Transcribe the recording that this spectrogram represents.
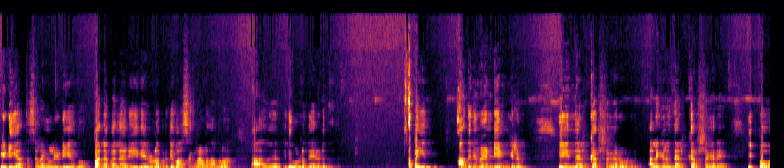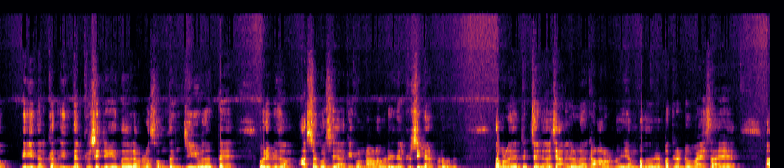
ഇടിയാത്ത സ്ഥലങ്ങൾ ഇടിയുന്നു. പല പല രീതിയിലുള്ള പ്രതിഭാസങ്ങളാണ് നമ്മൾ ഇതുകൊണ്ട് നേരിടുന്നത്. അപ്പൊ ഈ അതിനു വേണ്ടിയെങ്കിലും ഈ നെൽകർഷകരോട് അല്ലെങ്കിൽ നെൽകർഷകരെ ഇപ്പോ ഈ നെൽക ഈ നെൽകൃഷി ചെയ്യുന്നവർ അവരുടെ സ്വന്തം ജീവിതത്തെ ഒരുവിധം അശകോശയാക്കിക്കൊണ്ടാണ് അവർ നെൽകൃഷിയിൽ ഏർപ്പെടുന്നത്. നമ്മൾ ചാനലുകൾ കാണാറുണ്ട്. എൺപതും എൺപത്തിരണ്ടും വയസ്സായ ആ,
